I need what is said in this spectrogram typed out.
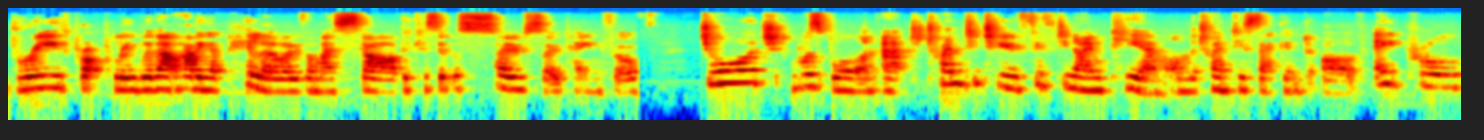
breathe properly without having a pillow over my scar because it was so, so painful. George was born at 22.59pm on the 22nd of April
